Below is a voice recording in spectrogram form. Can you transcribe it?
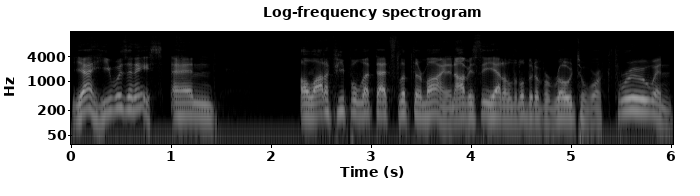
yeah, he was an ace, and a lot of people let that slip their mind. And obviously, he had a little bit of a road to work through and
